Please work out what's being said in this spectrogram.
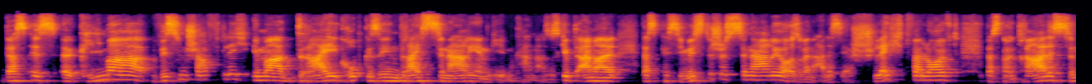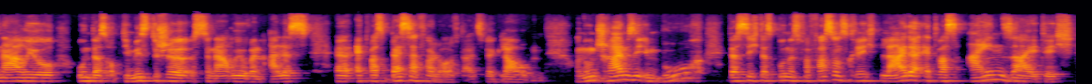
dass es äh, Klimawissenschaft wissenschaftlich immer drei, grob gesehen, drei Szenarien geben kann. Also es gibt einmal das pessimistische Szenario, also wenn alles sehr schlecht verläuft, das neutrale Szenario und das optimistische Szenario, wenn alles äh, etwas besser verläuft, als wir glauben. Und nun schreiben Sie im Buch, dass sich das Bundesverfassungsgericht leider etwas einseitig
